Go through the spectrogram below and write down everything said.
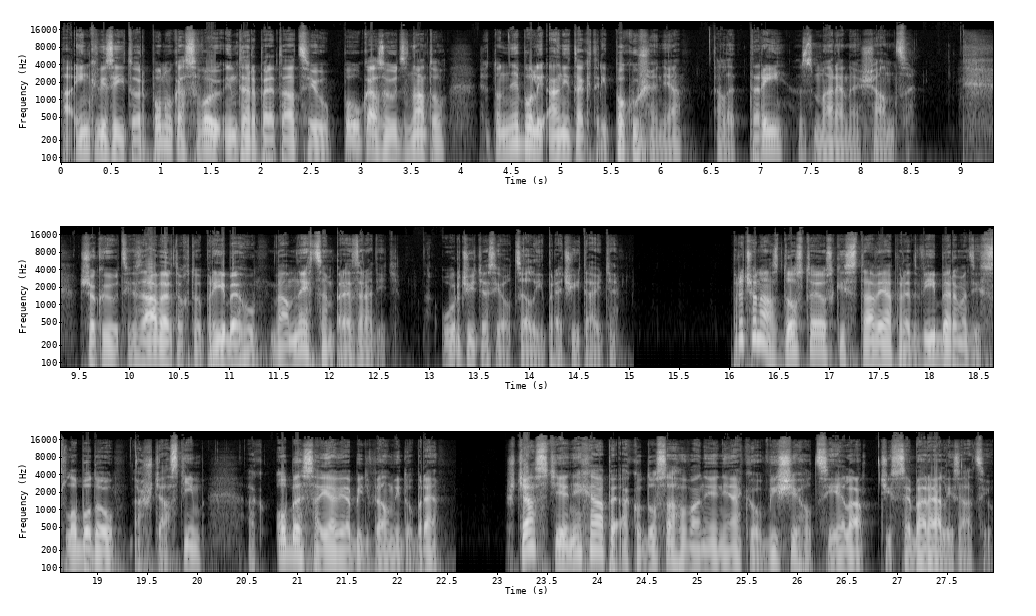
A inkvizítor ponúka svoju interpretáciu, poukazujúc na to, že to neboli ani tak tri pokušenia, ale tri zmarené šance. Šokujúci záver tohto príbehu vám nechcem prezradiť. Určite si ho celý prečítajte. Prečo nás Dostojevsky stavia pred výber medzi slobodou a šťastím, ak obe sa javia byť veľmi dobré? Šťastie nechápe ako dosahovanie nejakého vyššieho cieľa či sebarealizáciu,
